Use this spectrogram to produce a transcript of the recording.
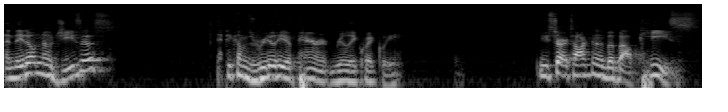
and they don't know Jesus, it becomes really apparent really quickly. You start talking to them about peace,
